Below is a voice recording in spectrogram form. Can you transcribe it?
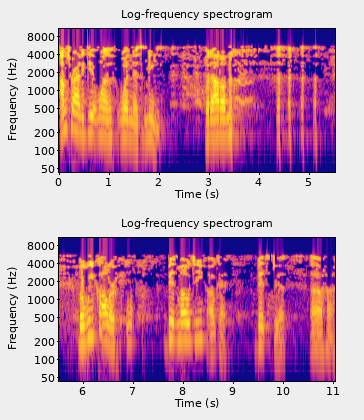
I'm trying to get one one that's me, but I don't know. but we call her Bitmoji. Okay, Bitstrip. Uh huh.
